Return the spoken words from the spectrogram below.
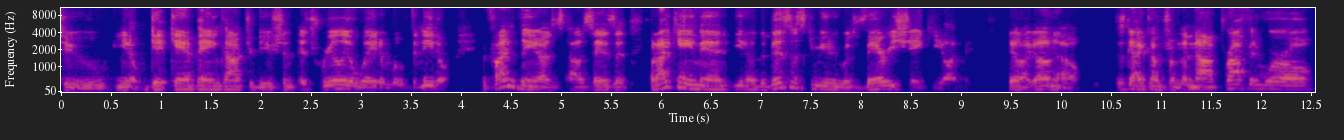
to you know get campaign contributions. It's really a way to move the needle. And final thing I was, I'll say is that when I came in, you know, the business community was very shaky on me. They're like, "Oh no, this guy comes from the nonprofit world."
